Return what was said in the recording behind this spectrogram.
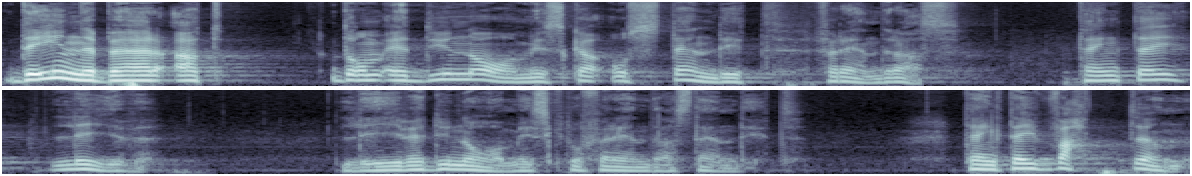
Det innebär att de är dynamiska och ständigt förändras. Tänk dig liv. Liv är dynamiskt och förändras ständigt. Tänk dig vatten.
